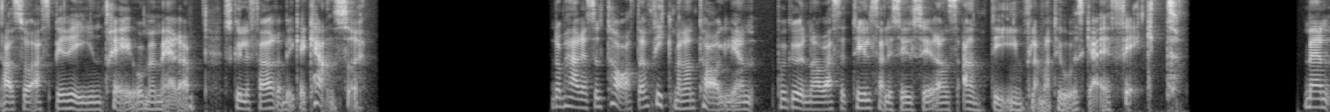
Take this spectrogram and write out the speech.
alltså aspirin, Treo med mera, skulle förebygga cancer. De här resultaten fick man antagligen på grund av acetylsalicylsyrans antiinflammatoriska effekt. Men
